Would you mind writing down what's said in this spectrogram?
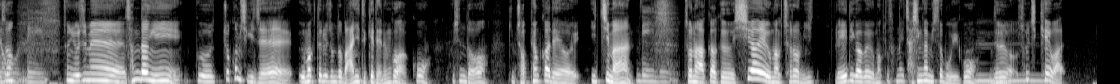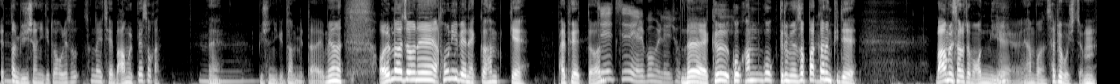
가가로, 네. 전 요즘에 상당히 그 조금씩 이제 음악들을 좀 더 많이 듣게 되는 것 같고 훨씬 더 좀 저평가되어 있지만 네, 네. 저는 아까 그 시아의 음악처럼 이 레이디 가가의 음악도 상당히 자신감 있어 보이고 음. 늘 솔직해 왔던 음. 뮤지션이기도 하고 그래서 상당히 제 마음을 뺏어간 네. 음. 뮤지션이기도 합니다. 그러면 얼마 전에 토니 베넷과 함께 발표했던 재즈 앨범을 내셨죠. 네 그 곡 한곡 들으면서 빡가는 음. PD의 마음을 사로잡은 언니 예. 한번 살펴보시죠. 음.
